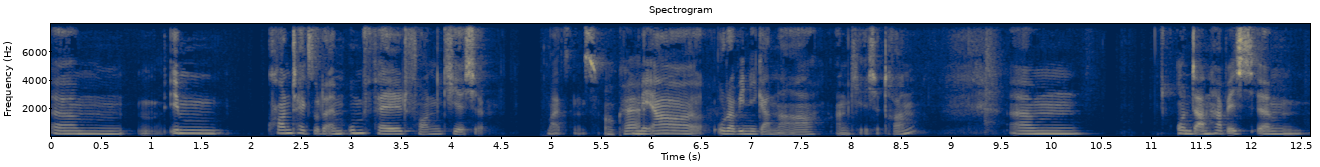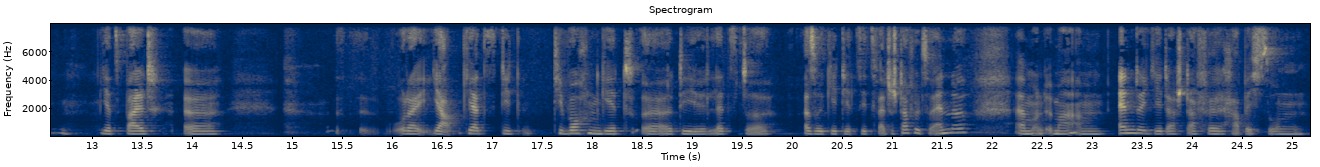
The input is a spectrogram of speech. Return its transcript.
ähm, im Kontext oder im Umfeld von Kirche. Meistens. Okay. Mehr oder weniger nah an Kirche dran. Ähm, und dann habe ich ähm, jetzt bald äh, oder ja, jetzt die, die Wochen geht äh, die letzte, also geht jetzt die zweite Staffel zu Ende. Ähm, und immer am Ende jeder Staffel habe ich so ein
